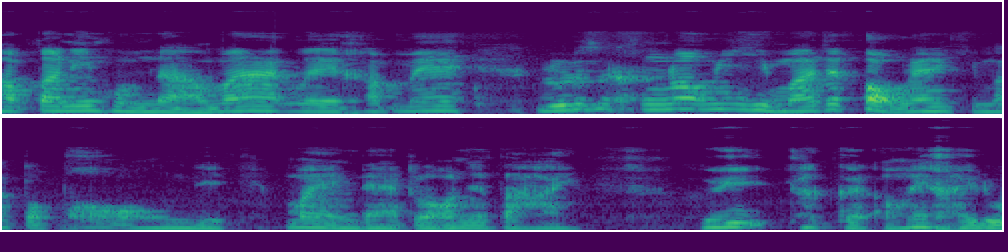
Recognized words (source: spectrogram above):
ครับ ตอนนี้ผมหนาวมากเลยครับ แม่รู้สึกข้างนอกมีหิมะจะตกเลยหิมะตกพองดิแม่งแดดร้อนจะตายเฮ้ยถ้าเกิดเอาให้ใครดู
